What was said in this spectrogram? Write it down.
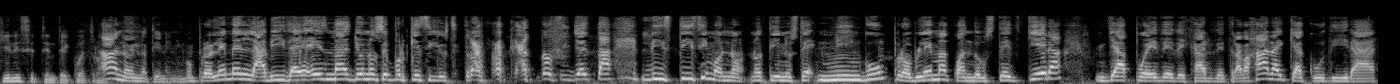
Tiene 74 años. Ah, no, él no tiene ningún problema en la vida. Es más, yo no sé por qué sigue usted trabajando si ya está listísimo. No, no tiene usted ningún problema. Cuando usted quiera, ya puede dejar de trabajar. Hay que acudir a,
